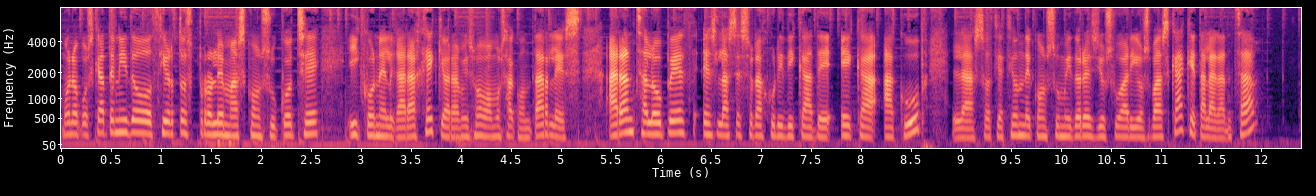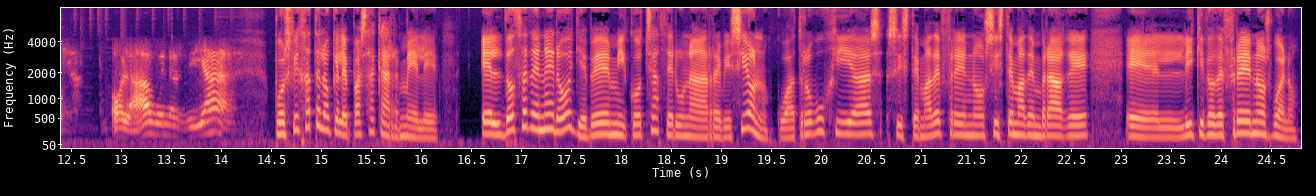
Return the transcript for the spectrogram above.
bueno, pues que ha tenido ciertos problemas con su coche y con el garaje que ahora mismo vamos a contarles. Arancha López es la asesora jurídica de ECA ACUP, la Asociación de Consumidores y Usuarios Vasca. ¿Qué tal, Arancha? Hola, buenos días. Pues fíjate lo que le pasa a Carmele. El 12 de enero llevé mi coche a hacer una revisión. Cuatro bujías, sistema de frenos, sistema de embrague, el líquido de frenos, bueno,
